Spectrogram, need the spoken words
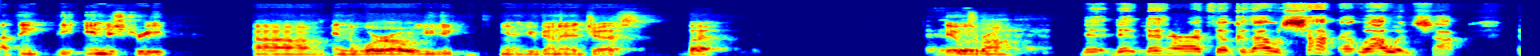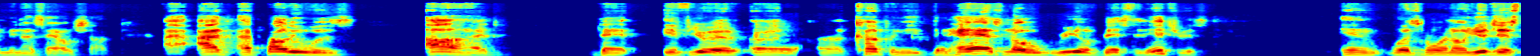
I think the industry um, in the world, you you know, you're going to adjust, but it was wrong. That, that- that's how I felt because I was shocked. Well, I wasn't shocked. Let me not say I was shocked. I, I, I thought it was odd that if you're a, a, a company that has no real vested interest in what's going on, you're just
